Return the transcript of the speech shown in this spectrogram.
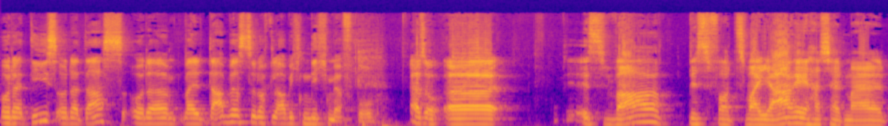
oder dies oder das oder weil da wirst du doch, glaube ich, nicht mehr froh. Also äh, es war bis vor zwei Jahren hast du halt mal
